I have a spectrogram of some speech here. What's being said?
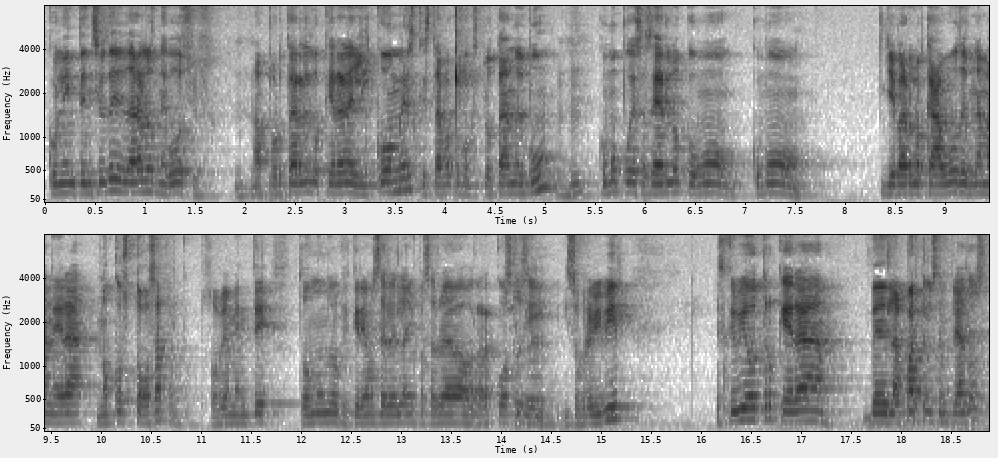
con la intención de ayudar a los negocios, aportarles lo que era el e-commerce, que estaba como explotando el boom, cómo puedes hacerlo, cómo, cómo llevarlo a cabo de una manera no costosa, porque pues, obviamente todo el mundo lo que queríamos hacer el año pasado era ahorrar costos y, y sobrevivir. Escribí otro que era de la parte de los empleados,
